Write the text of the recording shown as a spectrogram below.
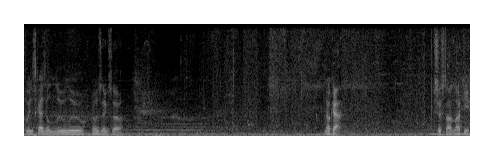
I mean, this guy's a Lulu. No Ziggs, though. Okay. It's just unlucky.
